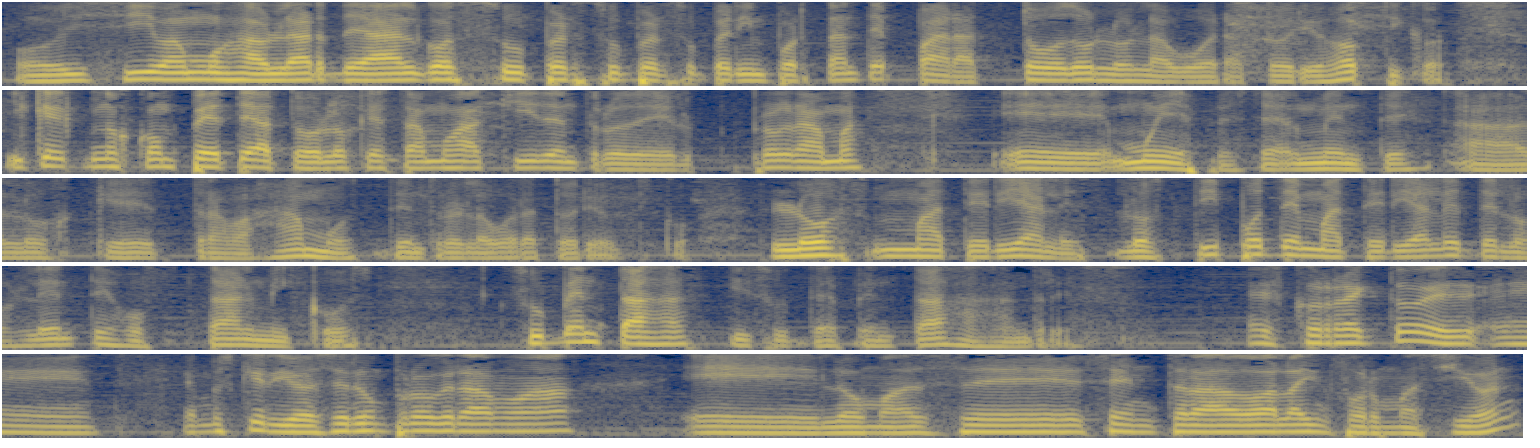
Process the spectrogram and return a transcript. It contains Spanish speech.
Hoy sí vamos a hablar de algo súper, súper, súper importante para todos los laboratorios ópticos y que nos compete a todos los que estamos aquí dentro del programa, eh, muy especialmente a los que trabajamos dentro del laboratorio óptico. Los materiales, los tipos de materiales de los lentes oftálmicos, sus ventajas y sus desventajas, Andrés. Es correcto, eh, eh, hemos querido hacer un programa lo más centrado a la información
